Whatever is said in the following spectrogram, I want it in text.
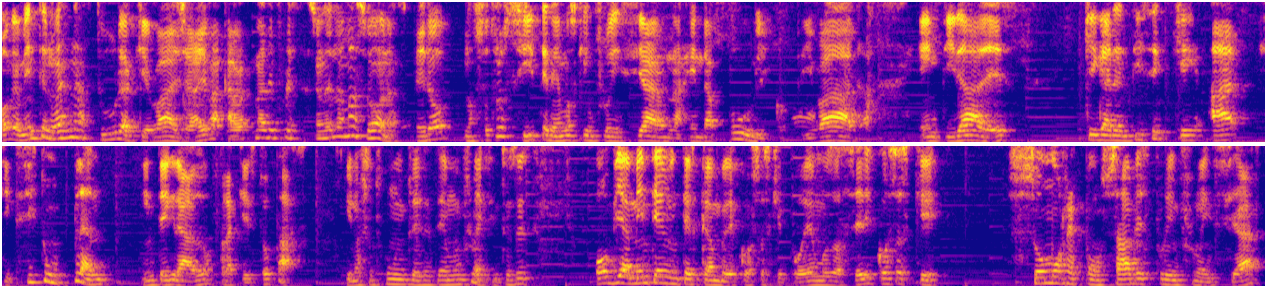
obviamente no es Natura que vaya y va a acabar con la deforestación del Amazonas, pero nosotros sí tenemos que influenciar una agenda pública, privada, entidades que garanticen que, que existe un plan integrado para que esto pase. Y nosotros como empresa tenemos influencia. Entonces, obviamente hay un intercambio de cosas que podemos hacer y cosas que somos responsables por influenciar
